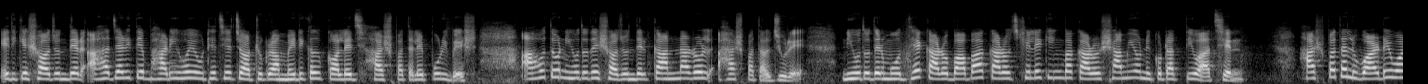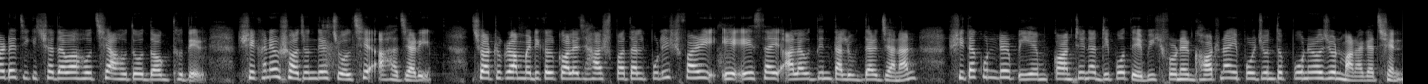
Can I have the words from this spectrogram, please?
এদিকে স্বজনদের আহাজারিতে ভারী হয়ে উঠেছে চট্টগ্রাম মেডিকেল কলেজ হাসপাতালের পরিবেশ। আহত নিহতদের স্বজনদের কান্নারোল হাসপাতাল জুড়ে। নিহতদের মধ্যে কারও বাবা, কারও ছেলে কিংবা কারও স্বামী ও নিকটাত্মীয় আছেন। হাসপাতাল ওয়ার্ডে ওয়ার্ডে চিকিৎসা দেওয়া হচ্ছে আহত দগ্ধদের। সেখানেও স্বজনদের চলছে আহাজারি। চট্টগ্রাম মেডিকেল কলেজ হাসপাতাল পুলিশ ফাঁড়ি এএসআই আলাউদ্দিন তালুকদার জানান, সীতাকুণ্ডের বিএম কন্টেনার ডিপোতে বিস্ফোরণের ঘটনায় এ পর্যন্ত পনেরো জন মারা গেছেন।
